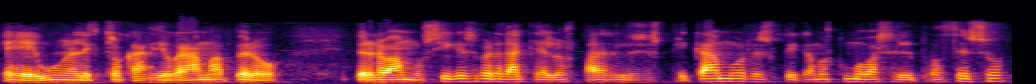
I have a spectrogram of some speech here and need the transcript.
eh, un electrocardiograma, pero, pero vamos, sí que es verdad que a los padres les explicamos, les explicamos cómo va a ser el proceso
